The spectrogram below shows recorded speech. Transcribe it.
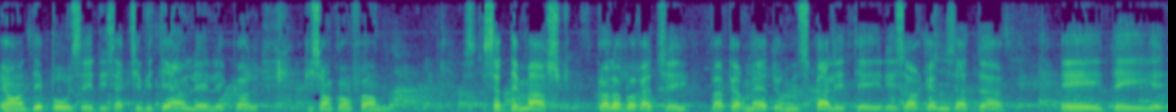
et ont déposé des activités en l'école qui sont conformes. Cette démarche collaborative va permettre aux municipalités, les organisateurs et des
